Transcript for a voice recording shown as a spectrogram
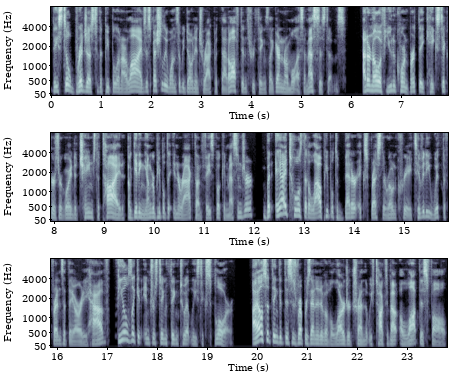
They still bridge us to the people in our lives, especially ones that we don't interact with that often through things like our normal SMS systems. I don't know if unicorn birthday cake stickers are going to change the tide of getting younger people to interact on Facebook and Messenger, but AI tools that allow people to better express their own creativity with the friends that they already have feels like an interesting thing to at least explore. I also think that this is representative of a larger trend that we've talked about a lot this fall,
